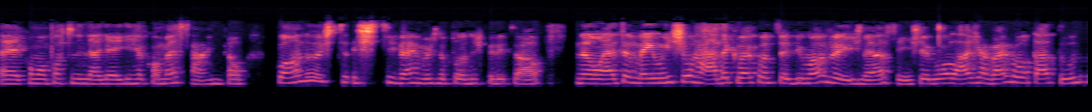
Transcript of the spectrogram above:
é, com uma oportunidade aí de recomeçar. Então, quando estivermos no plano espiritual, não é também uma enxurrada que vai acontecer de uma vez, né? Assim, chegou lá, já vai voltar tudo.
